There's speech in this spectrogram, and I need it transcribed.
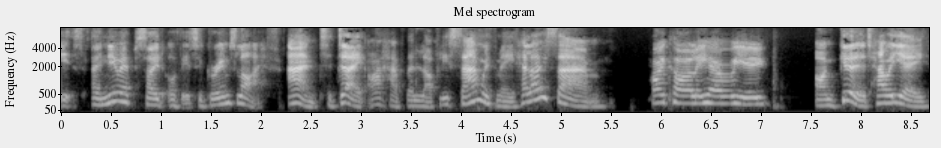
It's a new episode of It's a Groom's Life. And today I have the lovely Sam with me. Hello, Sam. Hi, Carly. How are you? I'm good. How are you?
